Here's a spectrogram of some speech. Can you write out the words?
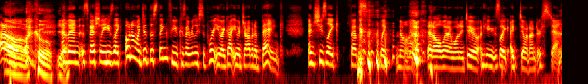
"Oh, Oh, cool. Yeah. and then especially he's like, "Oh no, I did this thing for you because I really support you. I got you a job at a bank." And she's like, "That's like not at all what I want to do." And he's like, "I don't understand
